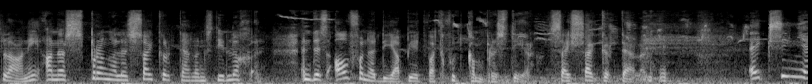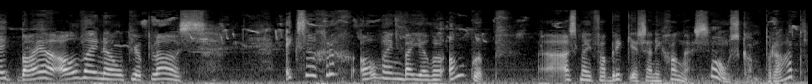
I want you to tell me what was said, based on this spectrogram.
oorslaan nie, anders spring hulle suikertellings die lug in. En dis al van 'n diabetes wat goed kan presteer, sy suikertelling. Ek sien jy het baie alwyn nou op jou plaas. Ek sal graag alwyn by jou wil aankoop as my fabriek eers aan die gang is. Maar ons kan praat.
